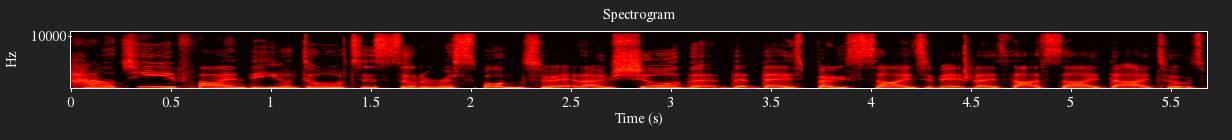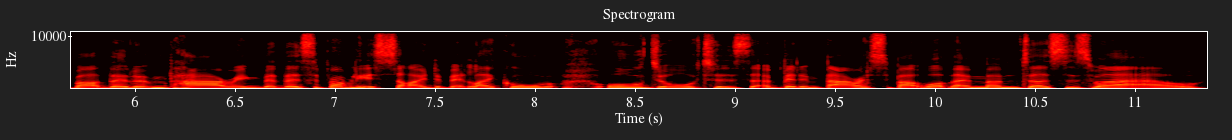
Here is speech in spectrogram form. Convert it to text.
how do you find that your daughters sort of respond to it? I'm sure that, that there's both sides of it. There's that side that I talked about that empowering, but there's probably a side of it like all all daughters that are a bit embarrassed about what their mum does as well.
